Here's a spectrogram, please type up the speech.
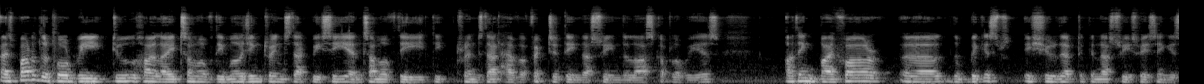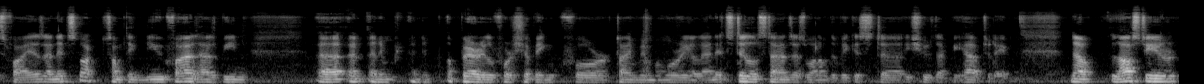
as part of the report, we do highlight some of the emerging trends that we see and some of the, the trends that have affected the industry in the last couple of years. I think by far uh, the biggest issue that the industry is facing is fires, and it's not something new. Fires has been uh, an, an, an, for shipping for time immemorial, and it still stands as one of the biggest uh, issues that we have today. Now, last year,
